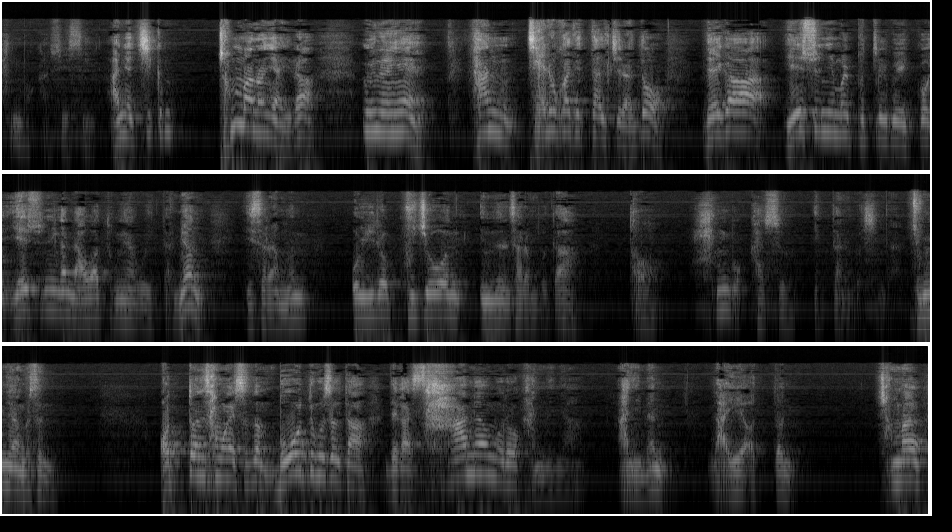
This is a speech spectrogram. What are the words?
행복할 수 있습니다. 아니요, 지금 천만 원이 아니라 은행에 단 제로가 됐다 할지라도 내가 예수님을 붙들고 있고 예수님과 나와 동행하고 있다면 이 사람은 오히려 구조원 있는 사람보다 더 행복할 수 있다는 것입니다. 중요한 것은 어떤 상황에서든 모든 것을 다 내가 사명으로 갖느냐 아니면 나의 어떤 정말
